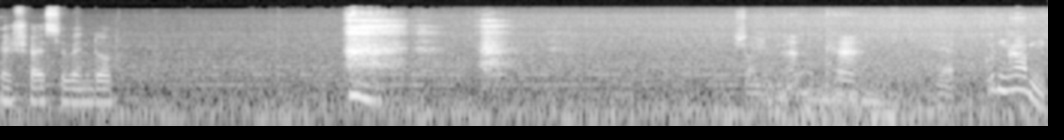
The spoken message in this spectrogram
Ja, scheiße, wenn doch. Schon. Ja. Guten Abend.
